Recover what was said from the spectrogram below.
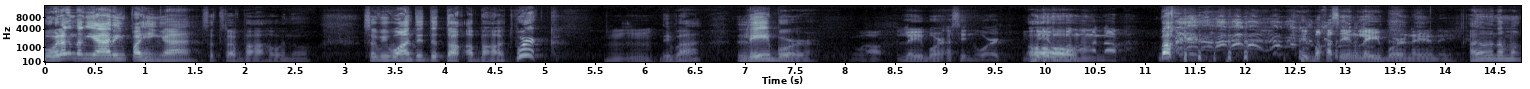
walang nangyaring pahinga sa trabaho, no? So we wanted to talk about work, Mm-mm. 'di ba? Labor. Wow. Labor as in work. Hindi Oo. yung panganganak. Bakit? Iba kasi yung labor na yun eh. ano namang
